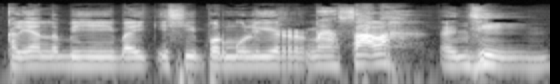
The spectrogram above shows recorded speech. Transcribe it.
kalian lebih baik isi formulir NASA lah anjing.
